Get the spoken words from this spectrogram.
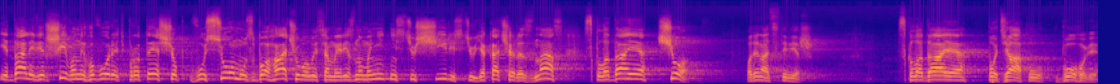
І далі вірші вони говорять про те, щоб в усьому збагачувалися ми різноманітністю, щирістю, яка через нас складає що? Одинадцятий вірш складає подяку Богові.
